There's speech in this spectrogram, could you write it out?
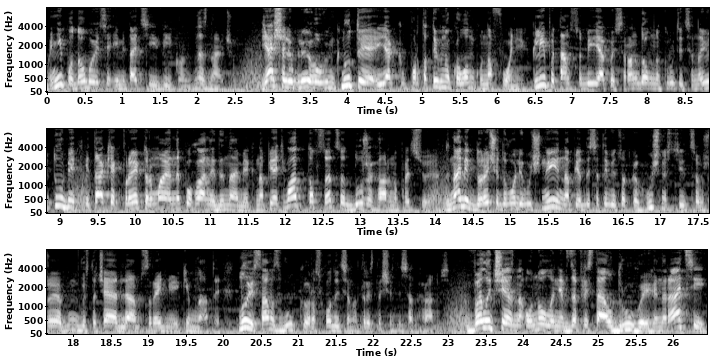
Мені подобаються імітації вікон, не знаю чому. Я ще люблю його вимкнути як портативну колонку на фоні. Кліпи там собі якось рандомно крутяться на Ютубі, і так як проєктор має непоганий динамік на 5 Вт, то все це дуже гарно працює. Динамік, до речі, доволі гучний. На 50% гучності це вже ну, вистачає для середньої кімнати. Ну і сам звук розходиться на 360 градусів. Величезне оновлення в The Freestyle другої генерації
